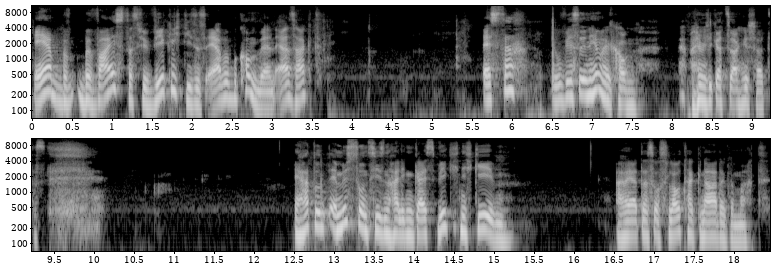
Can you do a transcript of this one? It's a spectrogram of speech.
Er be beweist, dass wir wirklich dieses Erbe bekommen werden. Er sagt, Esther, du wirst in den Himmel kommen, weil du mich gerade so angeschaut hast. Er, hat, er müsste uns diesen Heiligen Geist wirklich nicht geben, aber er hat das aus lauter Gnade gemacht.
